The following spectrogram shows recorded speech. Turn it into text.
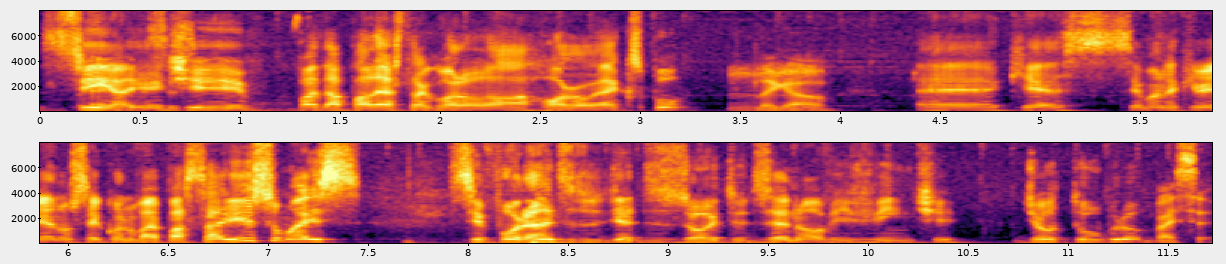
Sim, a gente vai dar palestra agora lá na Horror Expo, Legal. É, que é semana que vem, eu não sei quando vai passar isso, mas se for antes do dia 18, 19 e 20 de outubro, Vai ser.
